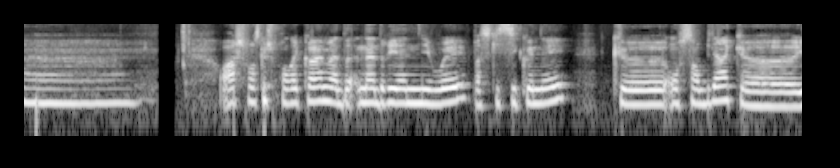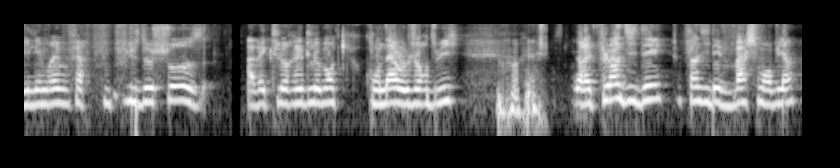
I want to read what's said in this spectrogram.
euh, oh, je pense que je prendrais quand même Ad- un Adrian Newey parce qu'il s'y connaît. Que on sent bien que il aimerait vous faire plus de choses avec le règlement qu- qu'on a aujourd'hui. Ouais. Il y aurait plein d'idées, plein d'idées vachement bien.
